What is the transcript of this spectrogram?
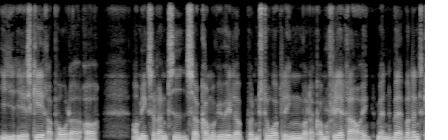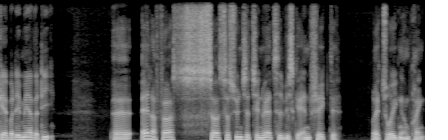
i ESG-rapporter, og om ikke så lang tid, så kommer vi jo helt op på den store klinge, hvor der kommer flere krav, ikke? Men hvordan skaber det mere værdi? Øh, allerførst, så, så synes jeg til enhver tid, vi skal anfægte retorikken omkring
